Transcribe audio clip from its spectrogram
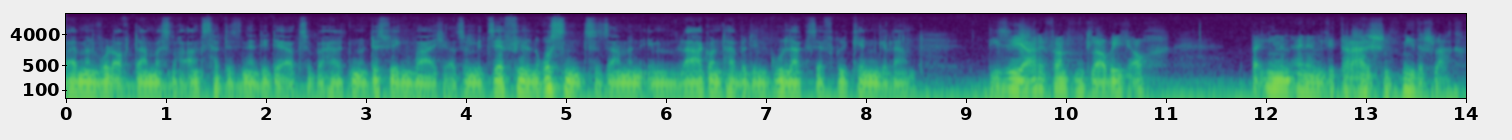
weil man wohl auch damals noch Angst hatte, sie in der DDR zu behalten. Und deswegen war ich also mit sehr vielen Russen zusammen im Lager und habe den Gulag sehr früh kennengelernt. Diese Jahre fanden, glaube ich, auch bei Ihnen einen literarischen Niederschlag.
